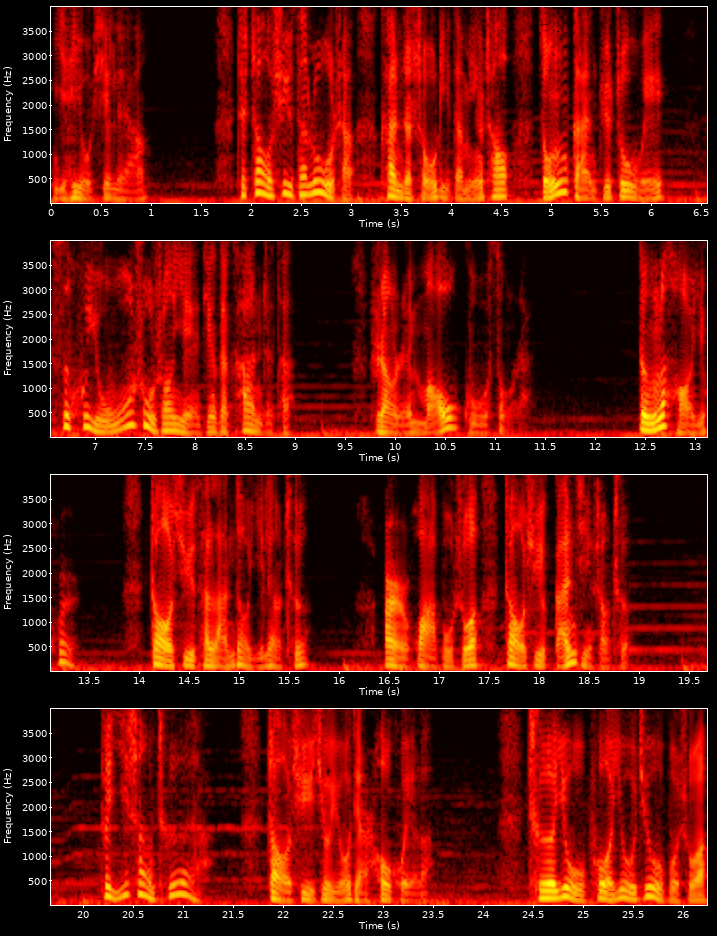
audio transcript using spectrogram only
也有些凉。这赵旭在路上看着手里的明钞，总感觉周围似乎有无数双眼睛在看着他，让人毛骨悚然。等了好一会儿，赵旭才拦到一辆车，二话不说，赵旭赶紧上车。这一上车呀，赵旭就有点后悔了。车又破又旧不说，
